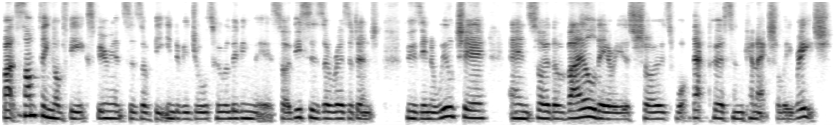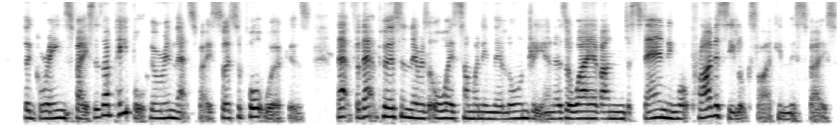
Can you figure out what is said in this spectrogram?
but something of the experiences of the individuals who were living there. So this is a resident who's in a wheelchair, and so the veiled areas shows what that person can actually reach the green spaces are people who are in that space so support workers that for that person there is always someone in their laundry and as a way of understanding what privacy looks like in this space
